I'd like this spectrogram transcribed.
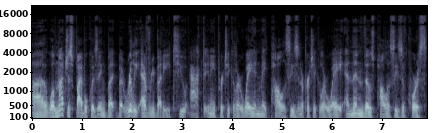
uh, well, not just Bible quizzing, but but really everybody to act in a particular way and make policies in a particular way, and then those policies, of course,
